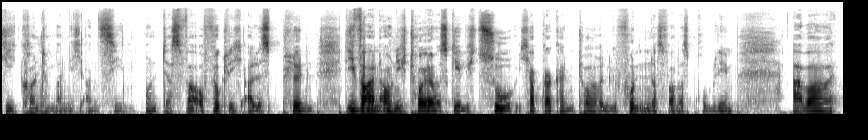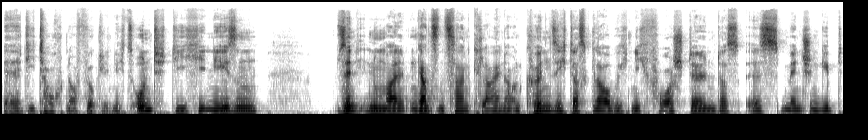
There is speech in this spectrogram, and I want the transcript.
Die konnte man nicht anziehen. Und das war auch wirklich alles Plünn. Die waren auch nicht teuer, das gebe ich zu. Ich habe gar keine teuren gefunden, das war das Problem. Aber äh, die tauchten auch wirklich nichts. Und die Chinesen sind nun mal einen ganzen Zahn kleiner und können sich das, glaube ich, nicht vorstellen, dass es Menschen gibt,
